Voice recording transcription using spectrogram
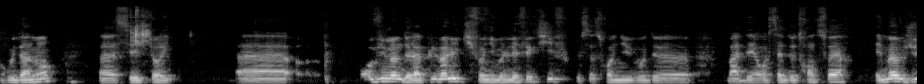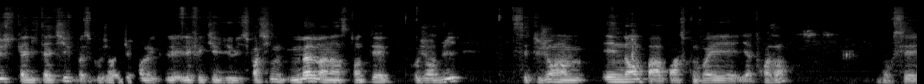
au bout d'un an, euh, c'est historique. Euh, au vu même de la plus-value qu'il fait au niveau de l'effectif, que ce soit au niveau de bah, des recettes de transfert et même juste qualitatif, parce qu'aujourd'hui, je prends l'effectif du Sporting, même à l'instant T aujourd'hui, c'est toujours un, énorme par rapport à ce qu'on voyait il y a trois ans. Donc c'est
